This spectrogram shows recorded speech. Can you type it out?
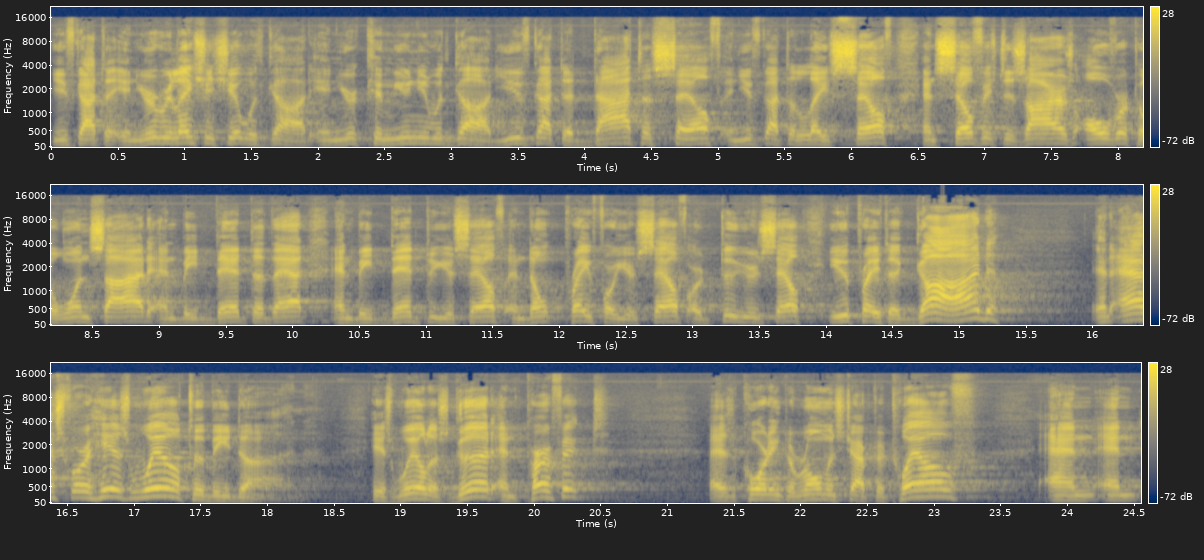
You've got to, in your relationship with God, in your communion with God, you've got to die to self and you've got to lay self and selfish desires over to one side and be dead to that and be dead to yourself and don't pray for yourself or to yourself. You pray to God and ask for His will to be done. His will is good and perfect, as according to Romans chapter 12. And, and,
